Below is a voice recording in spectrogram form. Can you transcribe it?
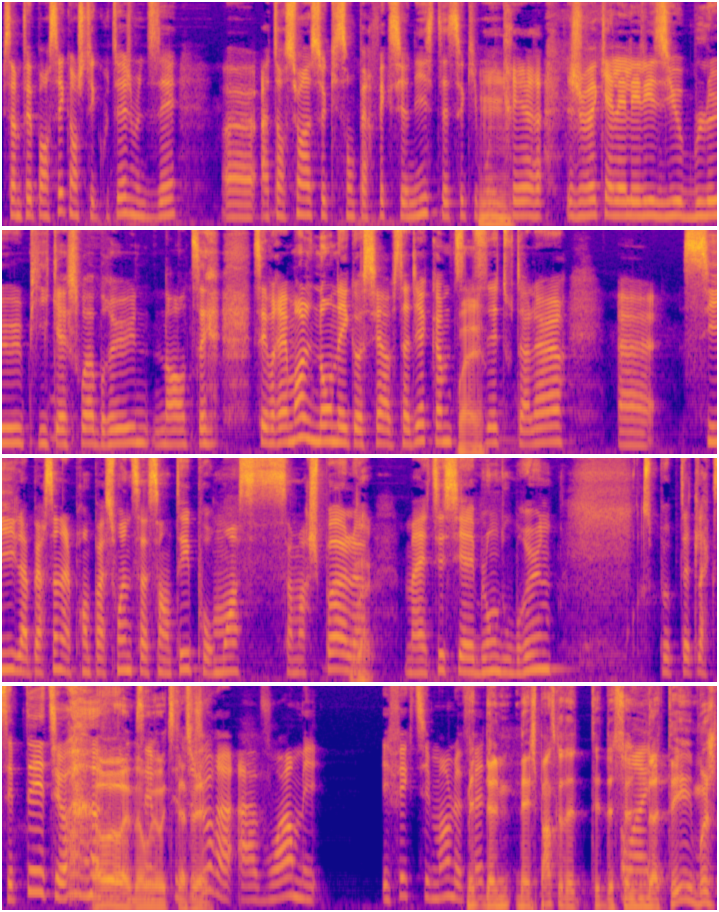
ça me fait penser quand je t'écoutais, je me disais euh, attention à ceux qui sont perfectionnistes, à ceux qui vont Mm. écrire je veux qu'elle ait les yeux bleus puis qu'elle soit brune. Non, c'est vraiment le non négociable. C'est-à-dire comme tu Ouais. disais tout à l'heure. euh, si la personne elle prend pas soin de sa santé, pour moi ça marche pas là. Ouais. Mais tu sais si elle est blonde ou brune, tu peux peut-être l'accepter, tu vois. Ah ouais, ben oui, oui, tout à fait. toujours à, à voir, mais effectivement, le Mais, fait. de- mais je pense que de, de se Ouais. noter, moi je,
